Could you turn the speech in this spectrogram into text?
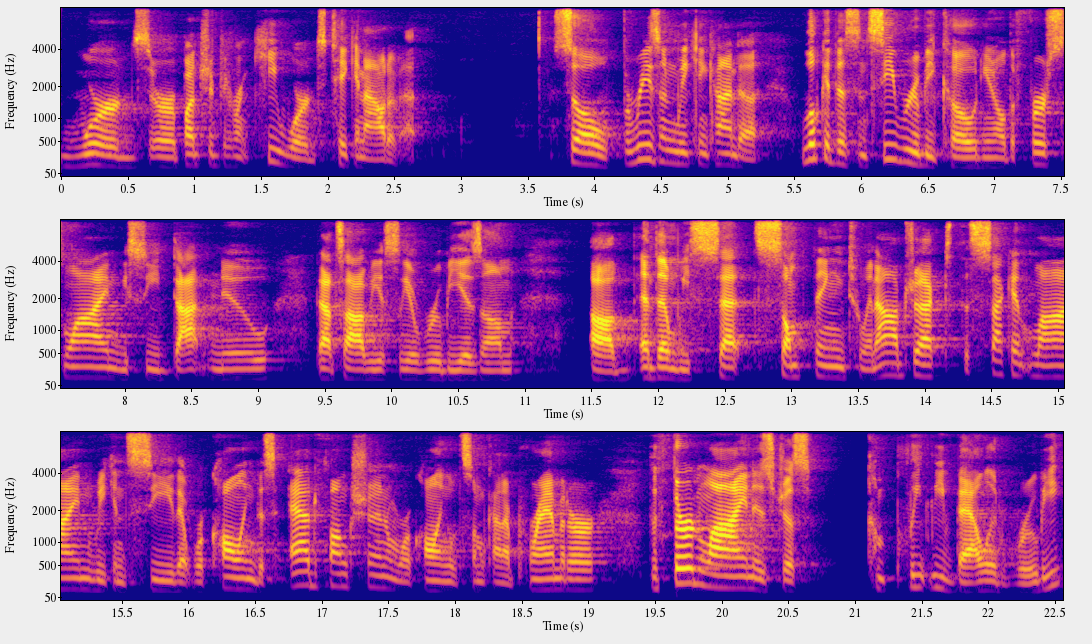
words or a bunch of different keywords taken out of it. So the reason we can kind of look at this and see Ruby code, you know, the first line we see dot new, that's obviously a Rubyism. Uh, and then we set something to an object. The second line, we can see that we're calling this add function and we're calling it with some kind of parameter. The third line is just completely valid Ruby.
